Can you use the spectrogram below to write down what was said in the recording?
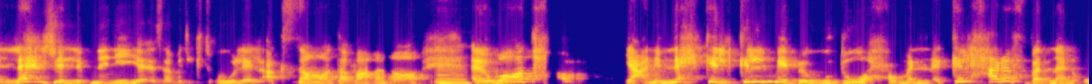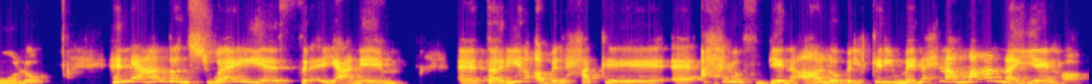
اللهجة اللبنانية إذا بدك تقولي الاكسون تبعنا. آه، واضحة. يعني بنحكي الكلمة بوضوح ومن كل حرف بدنا نقوله. هن عندهم شوي يعني آه، طريقة بالحكي آه، أحرف بينقالوا بالكلمة. نحن ما عنا إياها.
